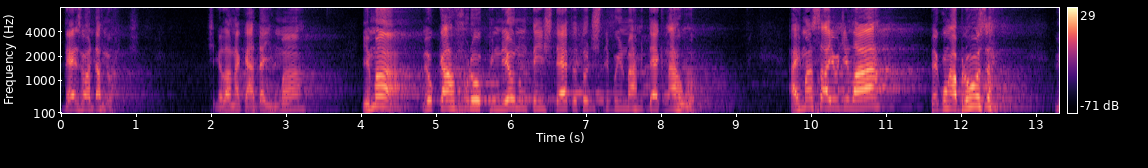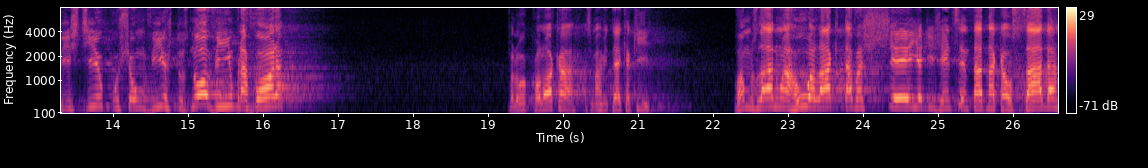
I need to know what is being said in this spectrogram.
10 horas da noite. Chega lá na casa da irmã. Irmã, meu carro furou o pneu, não tem step, eu estou distribuindo marmitex na rua. A irmã saiu de lá, pegou uma blusa, vestiu, puxou um vistos novinho para fora. Falou: coloca as marmitex aqui. Vamos lá numa rua lá que estava cheia de gente sentada na calçada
